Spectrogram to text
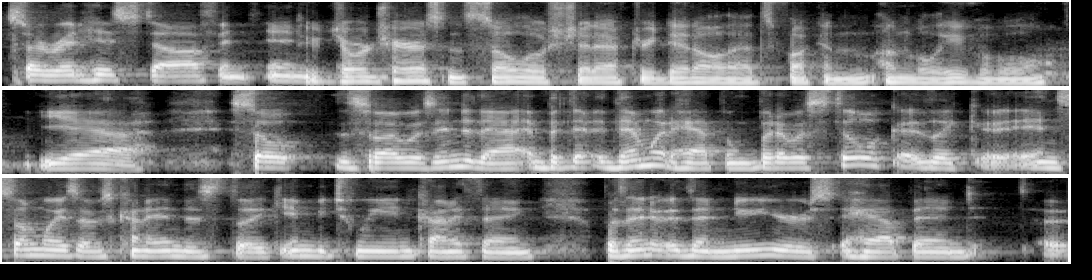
So I read his stuff, and, and Dude, George Harrison's solo shit after he did all that's fucking unbelievable. Yeah. So so I was into that, but th- then what happened? But I was still like in some ways I was kind of in this like in between kind of thing. But then then New Year's happened uh,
